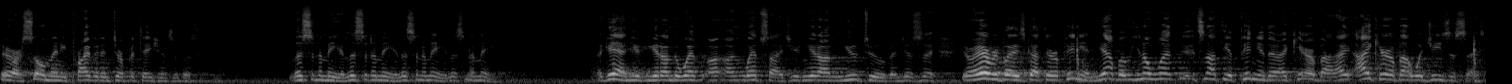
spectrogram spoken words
there are so many private interpretations of this. You know, Listen to me, listen to me, listen to me, listen to me. Again, you can get on the web on websites, you can get on YouTube and just say, you know, everybody's got their opinion. Yeah, but you know what? It's not the opinion that I care about. I, I care about what Jesus says.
